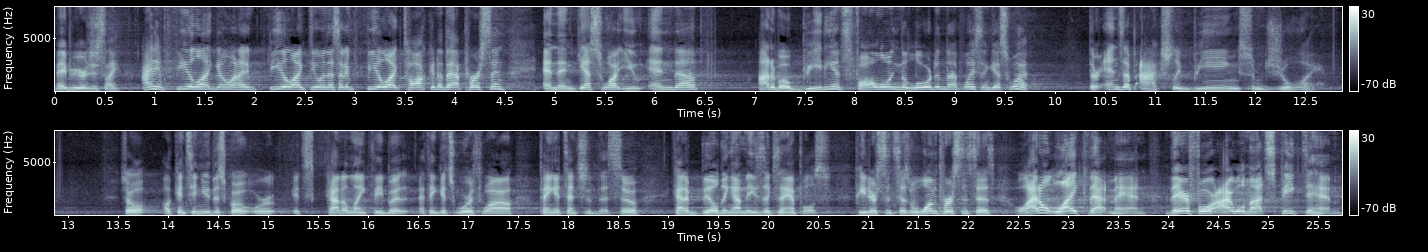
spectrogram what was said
Maybe you're just like, I didn't feel like going, I didn't feel like doing this, I didn't feel like talking to that person. And then guess what? You end up out of obedience following the Lord in that place. And guess what? There ends up actually being some joy. So I'll continue this quote it's kind of lengthy, but I think it's worthwhile paying attention to this. So, kind of building on these examples. Peterson says, Well, one person says, Well, I don't like that man, therefore I will not speak to him.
